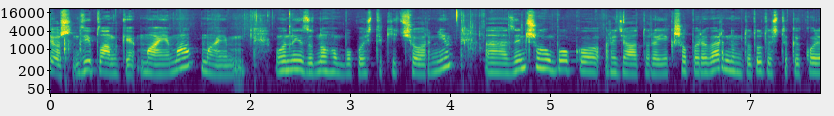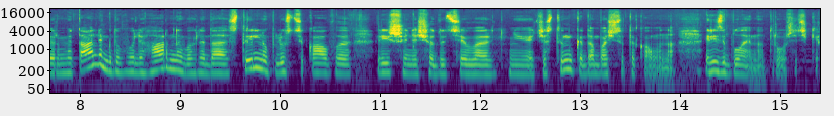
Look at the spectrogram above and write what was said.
Що ж, дві планки маємо. маємо. Вони з одного боку ось такі чорні, е, з іншого боку радіатори. Якщо перевернемо, то тут ось такий колір металік, доволі гарний, виглядає стильно, плюс цікаве рішення щодо цієї верхньої частинки. Да, Бачите, така вона різьблена трошечки.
